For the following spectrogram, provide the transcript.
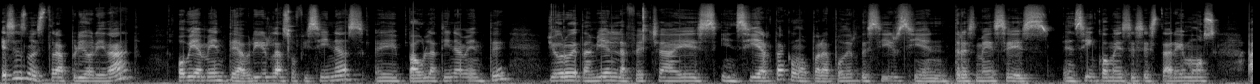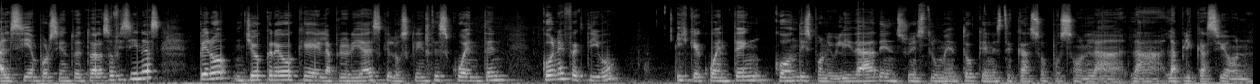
esa es nuestra prioridad. Obviamente, abrir las oficinas eh, paulatinamente. Yo creo que también la fecha es incierta como para poder decir si en tres meses, en cinco meses estaremos al 100% en todas las oficinas, pero yo creo que la prioridad es que los clientes cuenten con efectivo, y que cuenten con disponibilidad en su instrumento, que en este caso pues son la, la, aplicación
